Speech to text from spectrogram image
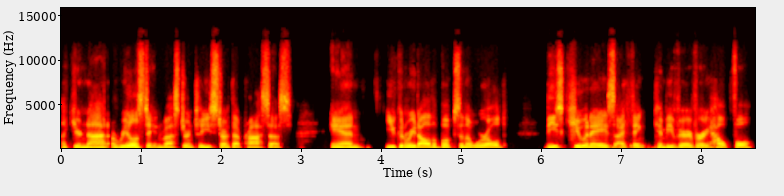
like you're not a real estate investor until you start that process. And you can read all the books in the world. These Q and A's, I think, can be very, very helpful.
